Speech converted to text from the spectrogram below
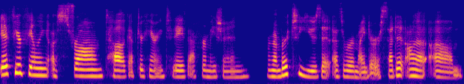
if you're feeling a strong tug after hearing today's affirmation, remember to use it as a reminder. Set it on um,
